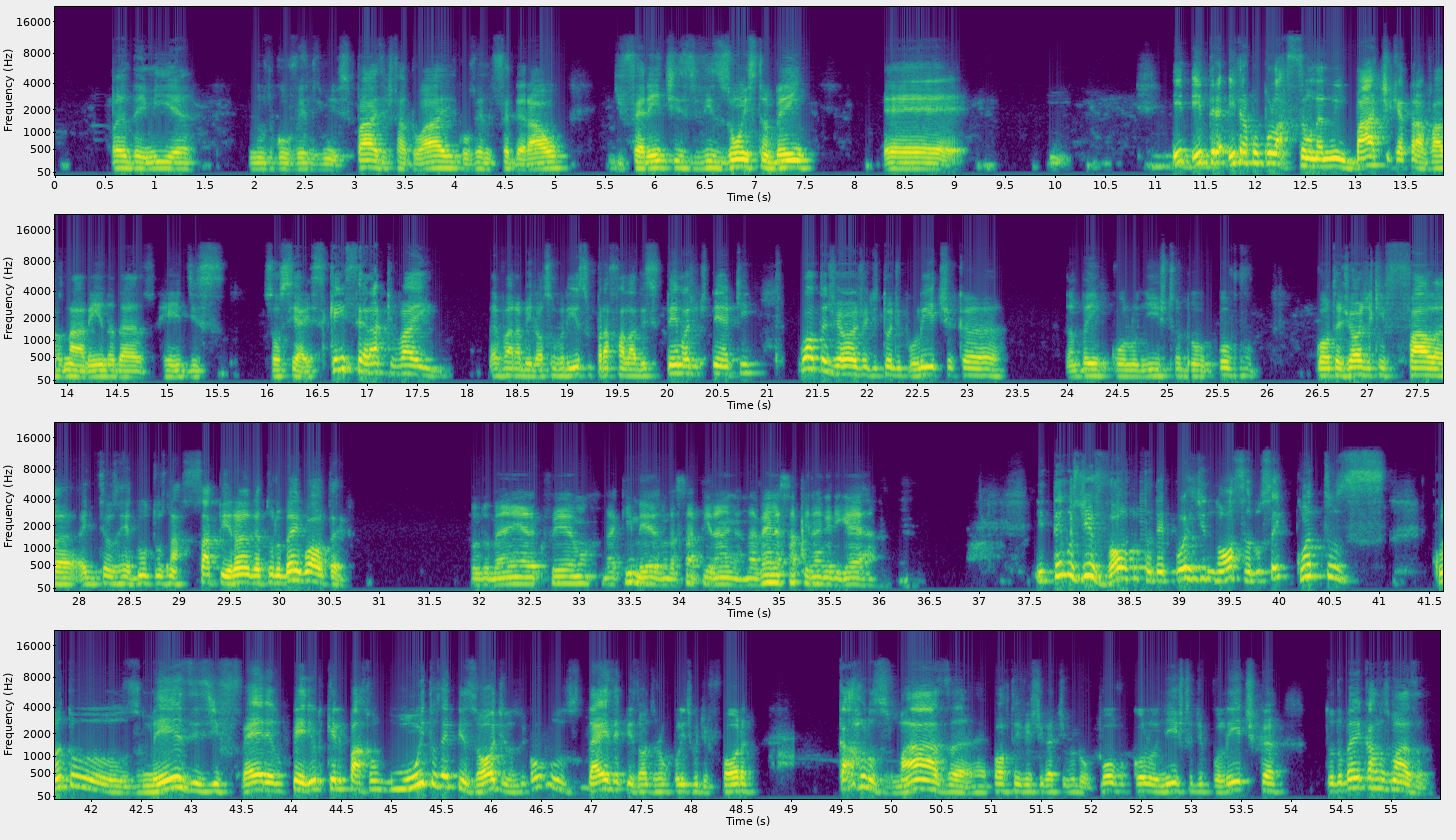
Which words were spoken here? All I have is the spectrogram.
pandemia nos governos municipais, estaduais, governo federal, diferentes visões também é, entre, entre a população, né, no embate que é travado na arena das redes sociais. Quem será que vai levar a melhor sobre isso para falar desse tema? A gente tem aqui Walter George, editor de política, também colunista do Povo. Walter Jorge, que fala de seus redutos na Sapiranga. Tudo bem, Walter? Tudo bem, Érico Firmo, daqui mesmo, da Sapiranga, da velha Sapiranga de guerra. E temos de volta, depois de, nossa, não sei quantos, quantos meses de férias, o período que ele passou, muitos episódios, uns 10 episódios do Jogo Político de Fora. Carlos Maza, repórter investigativo do Povo, colunista de política. Tudo bem, Carlos Maza?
